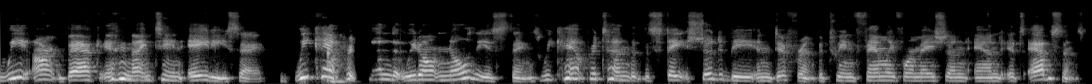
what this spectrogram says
we aren't back in 1980, say. We can't pretend that we don't know these things. We can't pretend that the state should be indifferent between family formation and its absence.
